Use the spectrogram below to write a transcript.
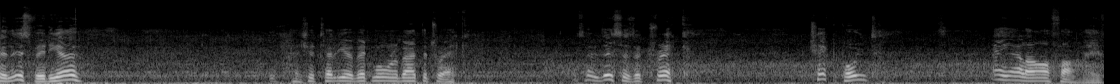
in this video I should tell you a bit more about the trek. So this is a trek checkpoint ALR5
